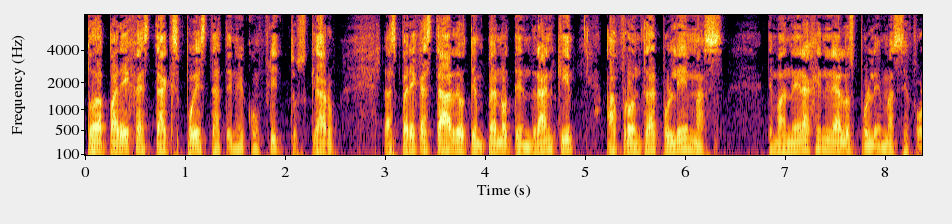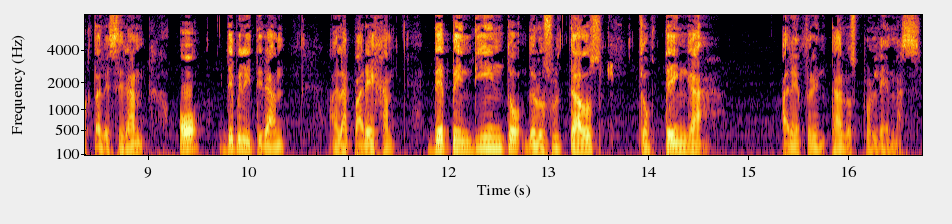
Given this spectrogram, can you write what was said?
Toda pareja está expuesta a tener conflictos, claro. Las parejas tarde o temprano tendrán que afrontar problemas, de manera general los problemas se fortalecerán o debilitarán a la pareja dependiendo de los resultados que obtenga al enfrentar los problemas.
